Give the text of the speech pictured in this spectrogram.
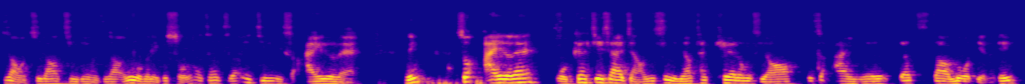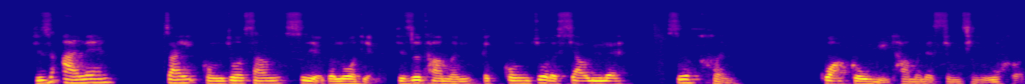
至少我知道今天我知道，如果跟你不熟，我真的知道，哎，今天你是爱的嘞。你说爱的呢，我跟接下来讲就是你要 take care 东西哦，就是爱你要知道弱点，OK，其实爱呢。在工作上是有个弱点，其实他们的工作的效率呢是很挂钩于他们的心情如何。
